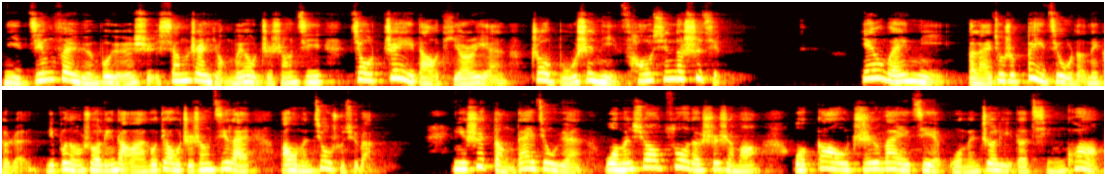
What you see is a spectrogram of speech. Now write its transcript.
你经费允不允许，乡镇有没有直升机，就这道题而言，这不是你操心的事情。”因为你本来就是被救的那个人，你不能说领导啊，给我调个直升机来把我们救出去吧。你是等待救援，我们需要做的是什么？我告知外界我们这里的情况，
